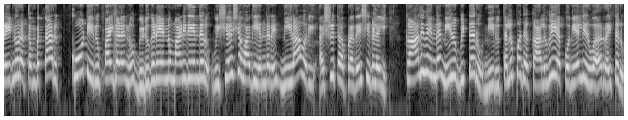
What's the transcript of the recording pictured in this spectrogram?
ಎರಡುನೂರ ತೊಂಬತ್ತಾರು ಕೋಟಿ ರೂಪಾಯಿಗಳನ್ನು ಬಿಡುಗಡೆಯನ್ನು ಮಾಡಿದೆ ಎಂದರು. ವಿಶೇಷವಾಗಿ ಎಂದರೆ ನೀರಾವರಿ ಆಶ್ರಿತ ಪ್ರದೇಶಗಳಲ್ಲಿ ಕಾಲುವೆಯಿಂದ ನೀರು ಬಿಟ್ಟರು ನೀರು ತಲುಪದ ಕಾಲುವೆಯ ಕೊನೆಯಲ್ಲಿರುವ ರೈತರು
